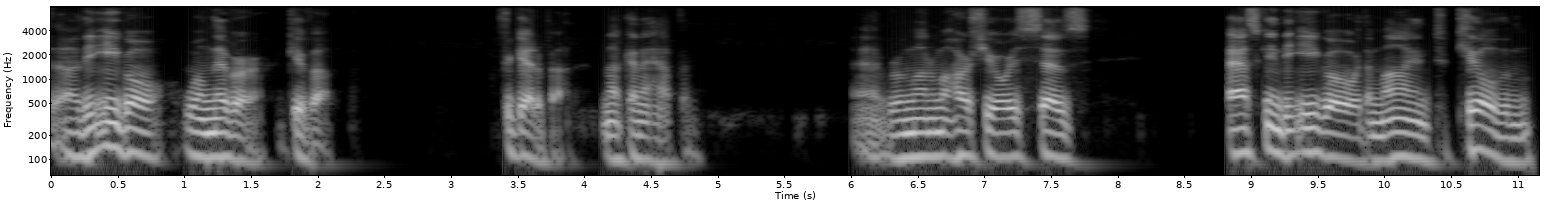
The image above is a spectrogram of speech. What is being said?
Uh, the ego will never give up. Forget about it. Not going to happen. And Ramana Maharshi always says, asking the ego or the mind to kill them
